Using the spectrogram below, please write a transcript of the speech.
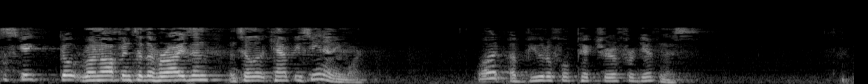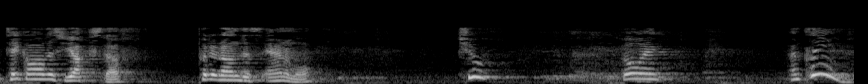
the scapegoat run off into the horizon until it can't be seen anymore. What a beautiful picture of forgiveness. Take all this yuck stuff, put it on this animal, shoo, go away. I'm clean.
